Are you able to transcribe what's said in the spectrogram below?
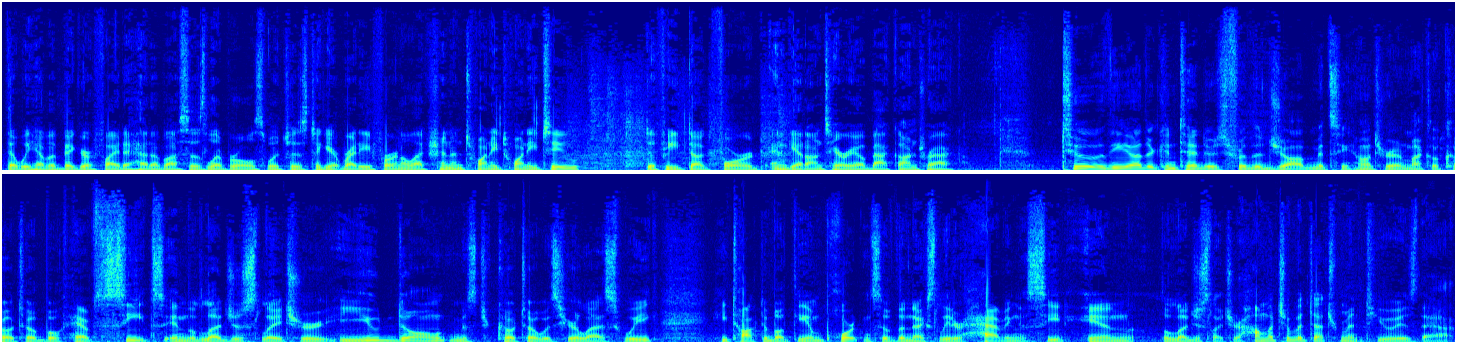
that we have a bigger fight ahead of us as Liberals, which is to get ready for an election in 2022, defeat Doug Ford, and get Ontario back on track. Two of the other contenders for the job, Mitzi Hunter and Michael Coteau, both have seats in the legislature. You don't. Mr. Coteau was here last week. He talked about the importance of the next leader having a seat in the legislature. How much of a detriment to you is that?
